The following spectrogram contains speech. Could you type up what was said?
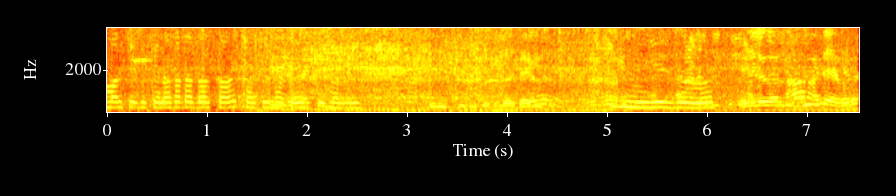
আমার কিছু কেনাকাটা দরকার সাথে মানে নিজের জন্য। আর হলো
